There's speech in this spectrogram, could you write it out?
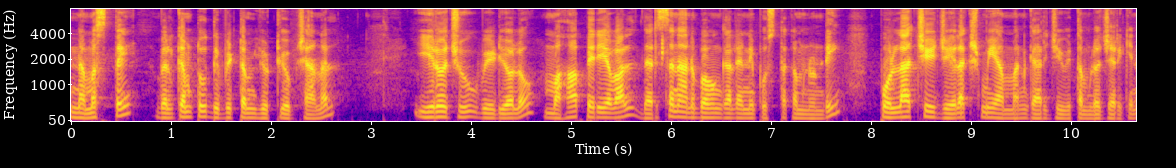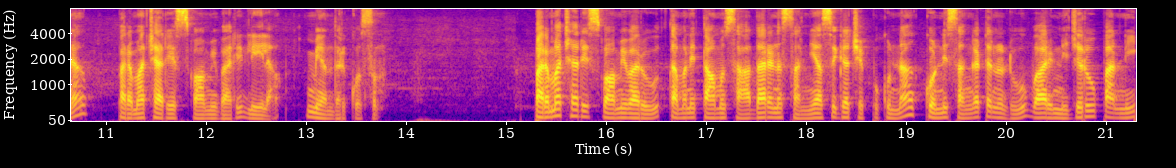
నమస్తే వెల్కమ్ టు దివిట్టం యూట్యూబ్ ఛానల్. ఈరోజు వీడియోలో మహాపెరియవాల్ దర్శన అనుభవం గలని పుస్తకం నుండి పొల్లాచి జయలక్ష్మి అమ్మన్ గారి జీవితంలో జరిగిన పరమాచార్య స్వామివారి లీల మీ అందరి కోసం. పరమాచార్య స్వామివారు తమని తాము సాధారణ సన్యాసిగా చెప్పుకున్న కొన్ని సంఘటనలు వారి నిజరూపాన్ని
